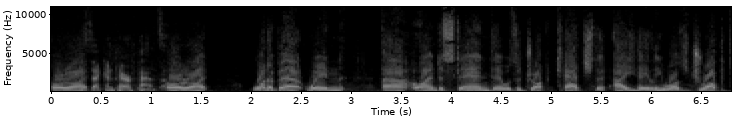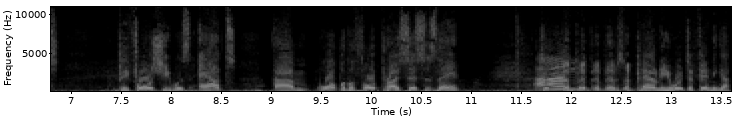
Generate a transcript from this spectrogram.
All right. second pair of pants. All right. What about when uh, I understand there was a drop catch that A. Healy was dropped before she was out? Um, what were the thought processes then? Um, Apparently, you were defending a,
